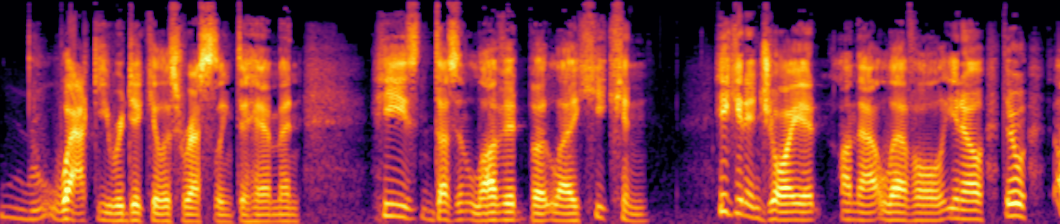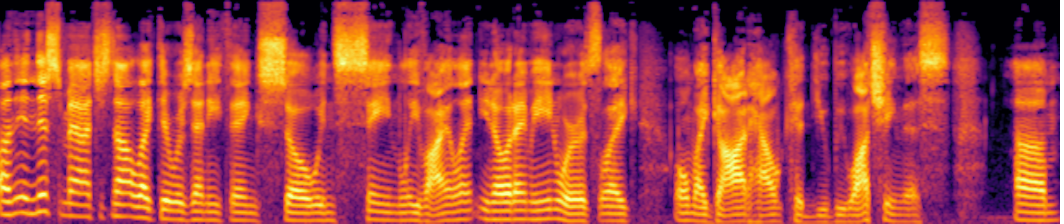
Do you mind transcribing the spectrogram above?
wacky, ridiculous wrestling to him, and he doesn't love it, but like he can he can enjoy it on that level. You know, there in this match, it's not like there was anything so insanely violent. You know what I mean? Where it's like, oh my god, how could you be watching this? Um,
